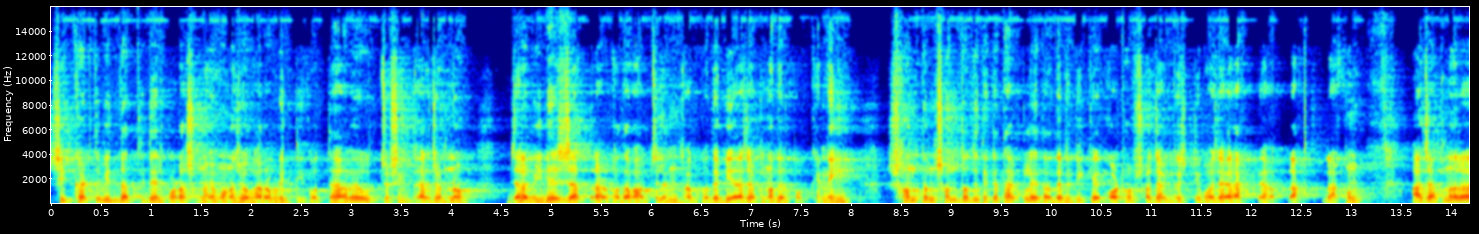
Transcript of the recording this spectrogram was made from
শিক্ষার্থী বিদ্যার্থীদের পড়াশোনায় মনোযোগ আরও বৃদ্ধি করতে হবে উচ্চশিক্ষার জন্য। যারা বিদেশ যাত্রার কথা ভাবছিলেন, ভাগ্যদেবী আজ আপনাদের পক্ষে নেই। সন্তান সন্ততি থেকে থাকলে তাদের দিকে কঠোর সজাগ দৃষ্টি বজায় রাখতে রাখ- রাখুন। আজ আপনারা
